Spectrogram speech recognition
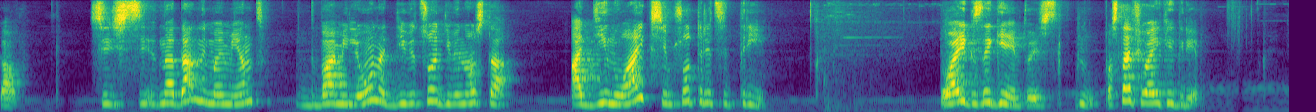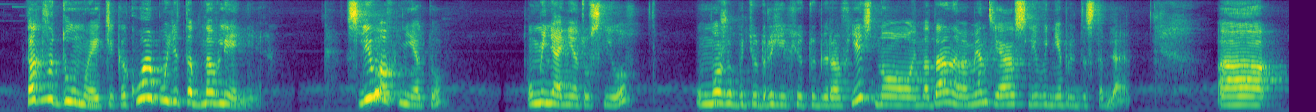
На данный момент 2 миллиона 990 1 лайк 733. Лайк за game, то есть ну, поставь лайк игре. Как вы думаете, какое будет обновление? Сливов нету. У меня нету сливов. Может быть, у других ютуберов есть, но на данный момент я сливы не предоставляю. А,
